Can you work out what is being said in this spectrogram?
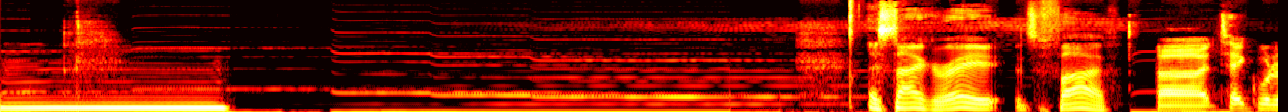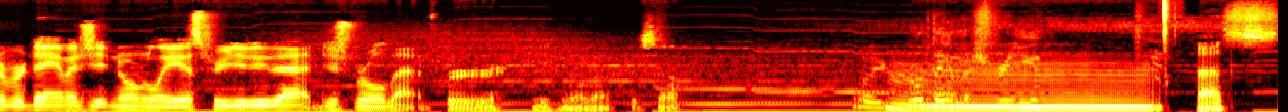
Mm. It's not great. It's a five. Uh, take whatever damage it normally is for you to do that. Just roll that for you can roll that for yourself. Roll, roll damage for you. Mm, That's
